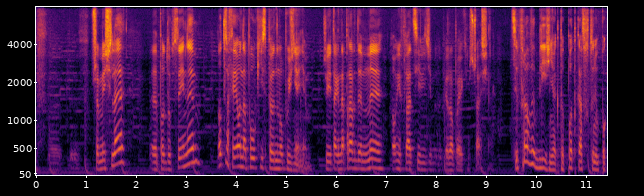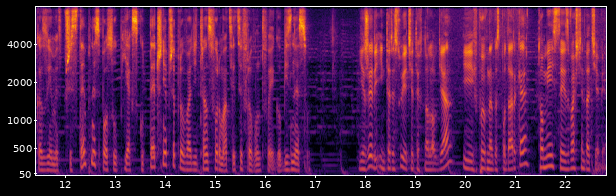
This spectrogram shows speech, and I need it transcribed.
w, w przemyśle produkcyjnym, no, trafiają na półki z pewnym opóźnieniem. Czyli tak naprawdę my tą inflację widzimy dopiero po jakimś czasie. Cyfrowy Bliźniak to podcast, w którym pokazujemy w przystępny sposób, jak skutecznie przeprowadzić transformację cyfrową Twojego biznesu. Jeżeli interesuje Cię technologia i jej wpływ na gospodarkę, to miejsce jest właśnie dla Ciebie.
